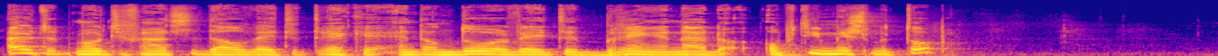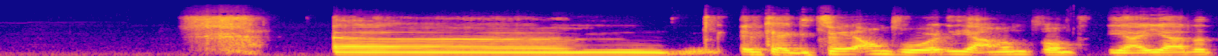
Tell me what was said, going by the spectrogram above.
uit het motivatiedal weet te trekken en dan door weet te brengen naar de optimisme top? Ehm, even kijken, twee antwoorden. Ja, want, want ja, ja dat,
